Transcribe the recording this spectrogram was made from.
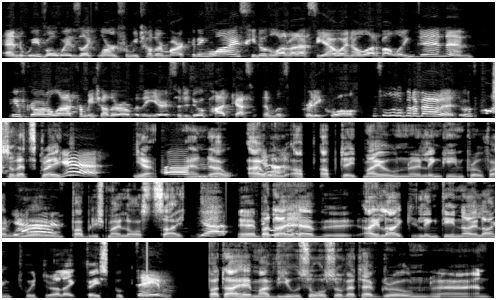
and we've always like learned from each other marketing wise. He knows a lot about SEO. I know a lot about LinkedIn, and we've grown a lot from each other over the years. So to do a podcast with him was pretty cool. Just a little bit about it. It was fun. so that's great. Yeah. Yeah, Um, and I, I yeah. will up, update my own uh, LinkedIn profile when I publish my last site. yeah. Uh, but I have, uh, I like LinkedIn, I like Twitter, I like Facebook. Same. But I have my views also that have grown uh, and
